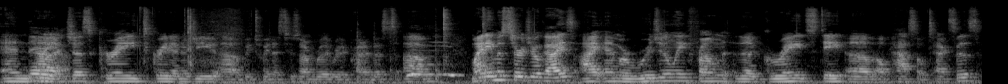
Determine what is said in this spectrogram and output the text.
and There uh, just great great energy uh, between us two so i'm really really proud of this um, my name is sergio guys i am originally from the great state of el paso texas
